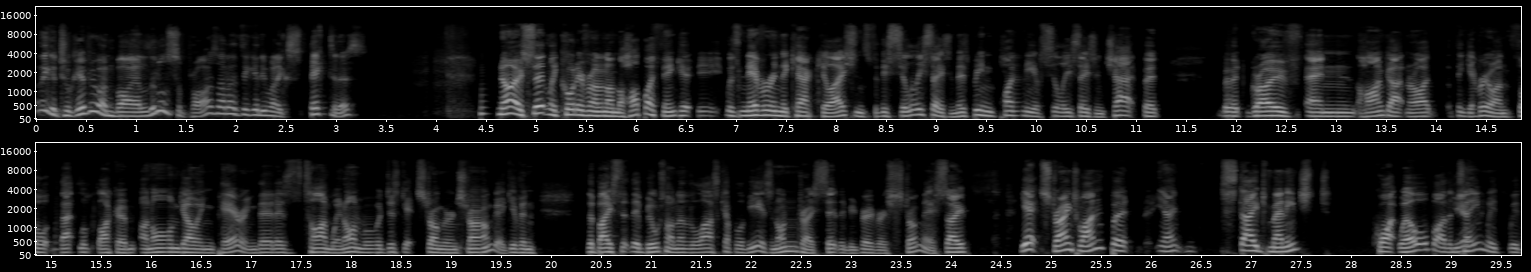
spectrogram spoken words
I think it took everyone by a little surprise. I don't think anyone expected it. No, certainly caught everyone on the hop. I think it, it, was never in the calculations for this silly season. There's been plenty of silly season chat, but but Grove and Heimgartner, I think everyone thought that looked like a, an ongoing pairing that as time went on would just get stronger and stronger, given the base that they're built on in the last couple of years. And Andre's certainly been very, very strong there. So, yeah, strange one, but you know, stage managed quite well by the yep. team with with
